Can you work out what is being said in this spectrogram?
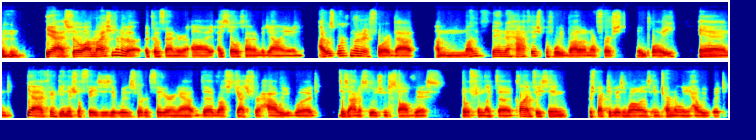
Mm-hmm. Yeah, so I'm actually not a, a co-founder. I, I solo founded Medallion. I was working on it for about a month and a half-ish before we brought on our first employee. And yeah, I think the initial phases, it was sort of figuring out the rough sketch for how we would design a solution to solve this, both from like the client-facing perspective as well as internally how we would you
